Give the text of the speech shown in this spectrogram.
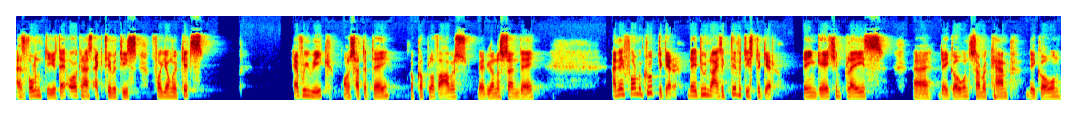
as volunteers, they organize activities for younger kids. Every week on a Saturday, a couple of hours, maybe on a Sunday, and they form a group together. They do nice activities together. They engage in plays. Uh, they go on summer camp. They go on,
